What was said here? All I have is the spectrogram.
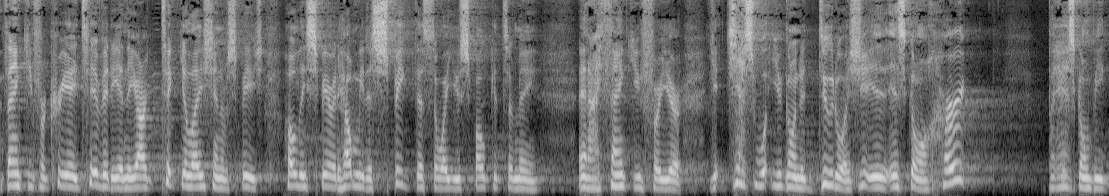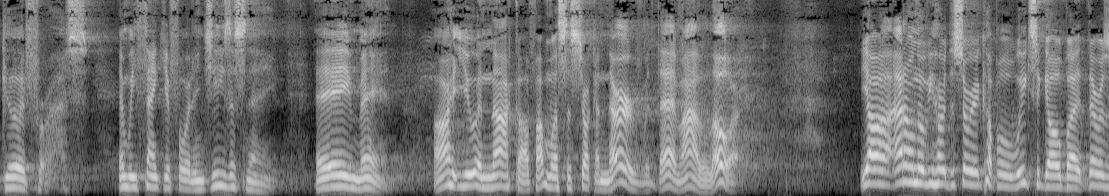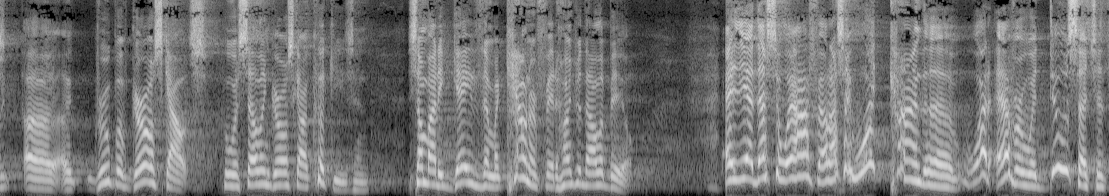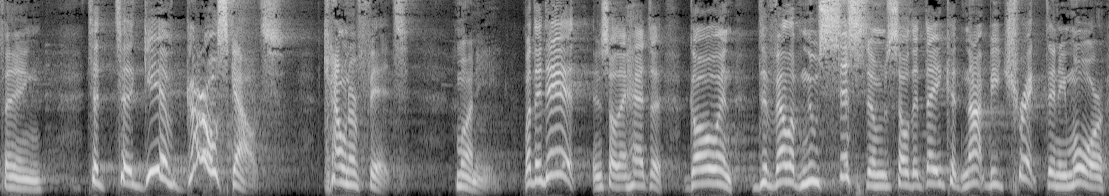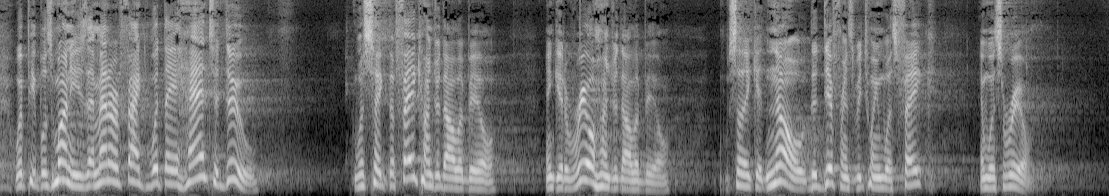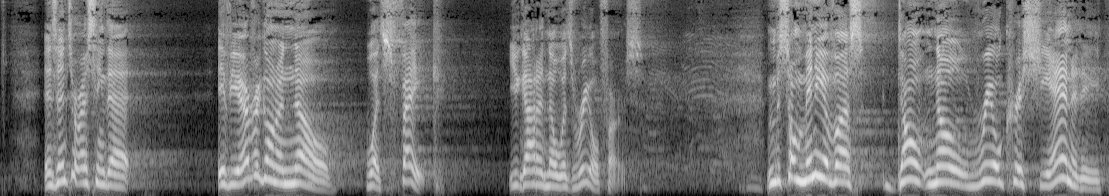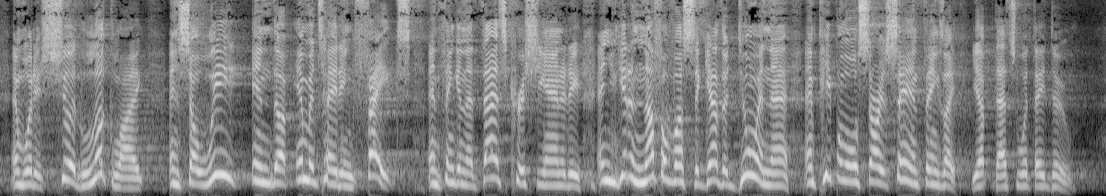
Thank you for creativity and the articulation of speech. Holy Spirit, help me to speak this the way you spoke it to me. And I thank you for your just what you're going to do to us. It's going to hurt but it's going to be good for us. And we thank you for it in Jesus' name. Amen. Are you a knockoff? I must have struck a nerve with that, my Lord. Y'all, I don't know if you heard the story a couple of weeks ago, but there was a, a group of Girl Scouts who were selling Girl Scout cookies, and somebody gave them a counterfeit $100 bill. And yeah, that's the way I felt. I said, what kind of whatever would do such a thing to, to give Girl Scouts counterfeit money. But they did. And so they had to go and develop new systems so that they could not be tricked anymore with people's money. As a matter of fact, what they had to do was take the fake $100 bill and get a real $100 bill so they could know the difference between what's fake and what's real. It's interesting that if you're ever going to know what's fake, you got to know what's real first. So many of us don't know real Christianity and what it should look like. And so we end up imitating fakes and thinking that that's Christianity. And you get enough of us together doing that, and people will start saying things like, yep, that's what they do.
